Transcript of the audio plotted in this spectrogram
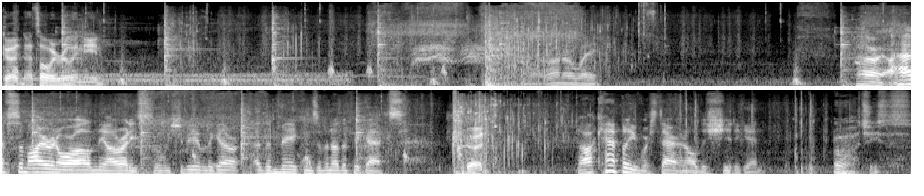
Good. That's all we really need. On our way. Alright, I have some iron ore on me already, so we should be able to get our, uh, the makings of another pickaxe. Good. Oh, I can't believe we're starting all this shit again. Oh Jesus.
